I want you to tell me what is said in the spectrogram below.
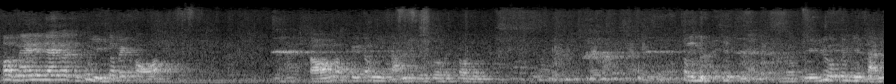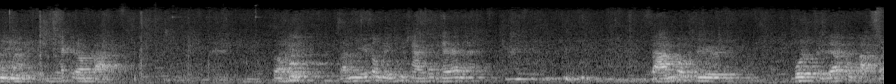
ข้อแม้แรกก็คือผู้หญิงต้องไปขอสองก็คือต้องมีสามีเป็นตัวเป็นตนต้องมี มีลูกไม่มีสามีแค่ลำบากสองสามีก็ต้องเป็นผู้ชายแท้ๆนะสามก็คือบนเสร็จแล้วต้องกลับไป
